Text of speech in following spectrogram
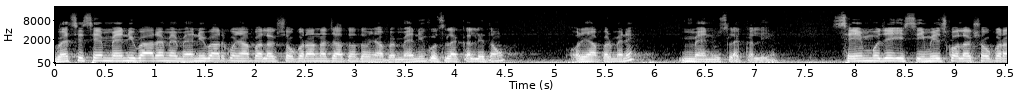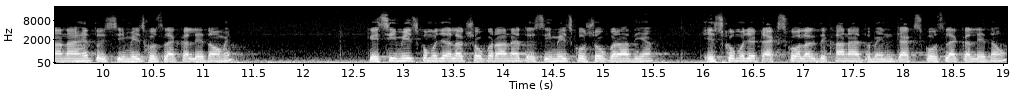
वैसे सेम मेन्यू बार है, मैं मेन्यू बार को यहाँ पर अलग शो कराना चाहता हूँ तो यहाँ पर मेन्यू को सिलेक्ट कर लेता हूँ। और यहाँ पर मैंने मेन्यू सेलेक्ट कर लिया सेम मुझे इस इमेज को अलग शो कराना है तो इस इमेज को सिलेक्ट कर लेता हूँ मैं। कि इस इमेज को मुझे अलग शो कराना है तो इस इमेज को शो करा दिया। इसको मुझे टैक्स को अलग दिखाना है तो मैं इन टैक्स को सिलेक्ट कर लेता हूँ।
